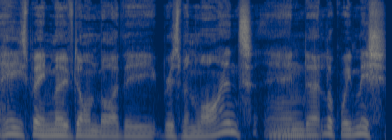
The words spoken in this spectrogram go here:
he's been moved on by the Brisbane Lions, Mm. and uh, look, we miss,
